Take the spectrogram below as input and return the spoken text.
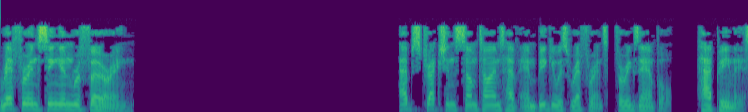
Referencing and referring. Abstractions sometimes have ambiguous reference, for example, happiness,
